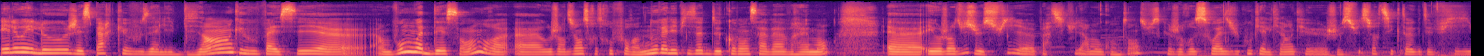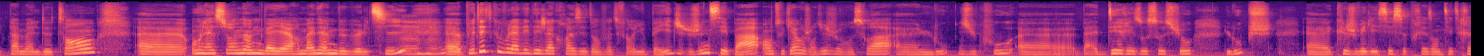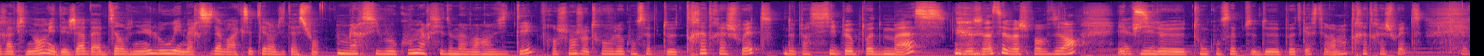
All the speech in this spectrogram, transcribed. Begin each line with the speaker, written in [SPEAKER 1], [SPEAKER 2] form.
[SPEAKER 1] Hello hello, j'espère que vous allez bien, que vous passez euh, un bon mois de décembre. Euh, aujourd'hui on se retrouve pour un nouvel épisode de Comment ça va vraiment. Euh, et aujourd'hui je suis particulièrement contente puisque je reçois du coup quelqu'un que je suis sur TikTok depuis pas mal de temps. on la surnomme d'ailleurs Madame Bubble Tea. Mhm. Peut-être que vous l'avez déjà croisée dans votre For You page, je ne sais pas. En tout cas aujourd'hui je reçois Lou du coup bah, des réseaux sociaux Loupch. Euh, que je vais laisser se présenter très rapidement. Mais déjà, bah, bienvenue Lou et merci d'avoir accepté l'invitation.
[SPEAKER 2] Merci beaucoup, merci de m'avoir invité. Franchement, je trouve le concept très très chouette de participer au pod masse. Déjà, c'est vachement bien. Et puis le, ton concept de podcast est vraiment très très chouette.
